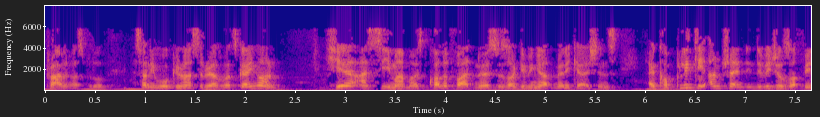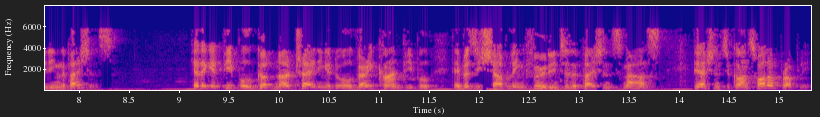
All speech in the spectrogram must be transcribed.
private hospital. I suddenly walk around and I said, well, what's going on? Here I see my most qualified nurses are giving out medications and completely untrained individuals are feeding the patients. Here they get people got no training at all, very kind people. They're busy shoveling food into the patient's mouths, patients who can't swallow properly.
